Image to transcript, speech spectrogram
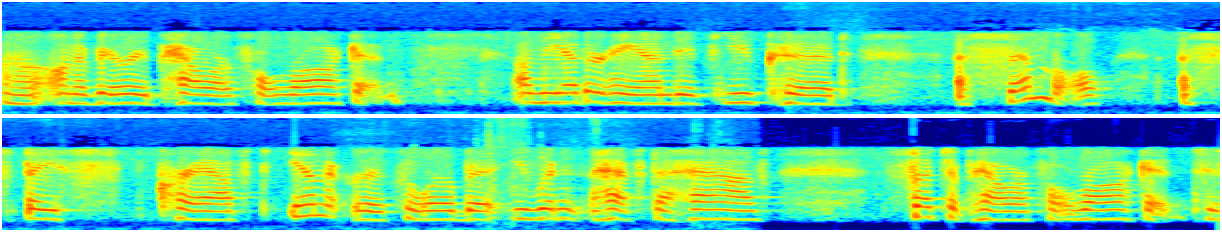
uh, on a very powerful rocket. On the other hand, if you could assemble a spacecraft in Earth orbit, you wouldn't have to have such a powerful rocket to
